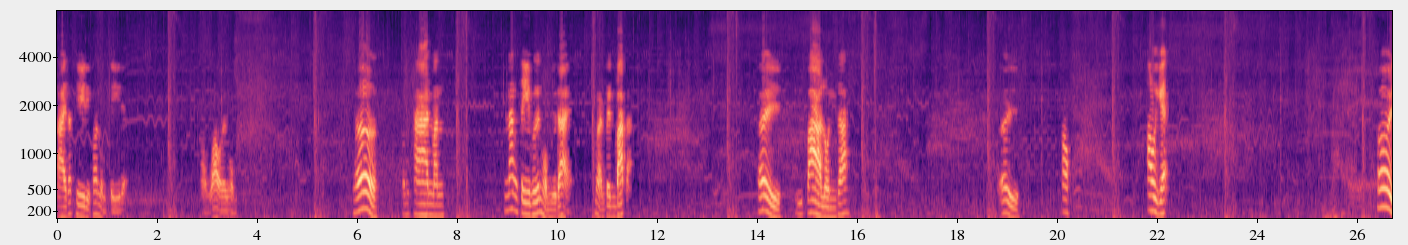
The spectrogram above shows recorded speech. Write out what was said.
ตายสักทีดิพ่อหนุ่มตีเนี่ยอ๋อว้าวเลยผม เออสำคาญมัน นั่งตีพื้นผมอยู่ได้ เหมือนเป็นบั๊กอะ เฮ้ยอีป้าหล่นซะ เอ้ย เอาเอาอีกแกเฮ้ย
